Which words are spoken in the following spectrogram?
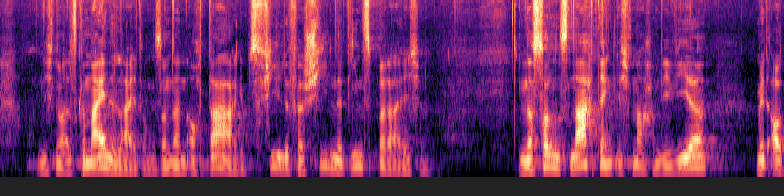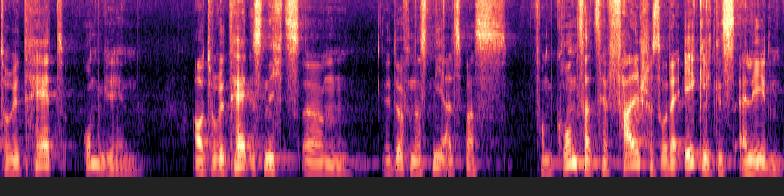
nicht nur als Gemeindeleitung, sondern auch da gibt es viele verschiedene Dienstbereiche. Und das soll uns nachdenklich machen, wie wir mit Autorität umgehen. Autorität ist nichts, ähm, wir dürfen das nie als was vom Grundsatz her Falsches oder Ekliges erleben.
